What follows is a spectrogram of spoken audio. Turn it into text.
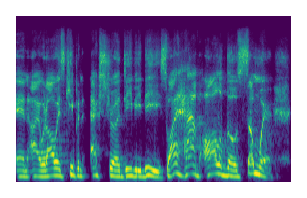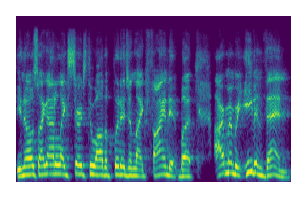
and I would always keep an extra DVD. So I have all of those somewhere, you know. So I got to like search through all the footage and like find it. But I remember even then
